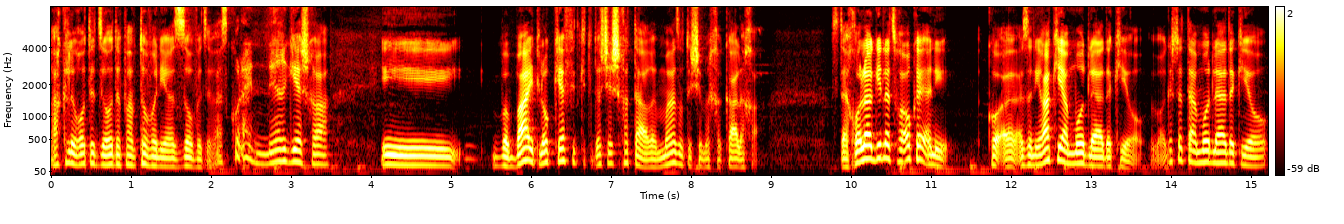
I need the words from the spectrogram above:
רק לראות את זה עוד פעם, טוב, אני אעזוב את זה. ואז כל האנרגיה שלך היא בבית לא כיפית, כי אתה יודע שיש לך את הערימה הזאת שמחכה לך. אז אתה יכול להגיד לעצמך, אוקיי, אני, אז אני רק אעמוד ליד הכיור. וברגע שאתה תעמוד ליד הכיור,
